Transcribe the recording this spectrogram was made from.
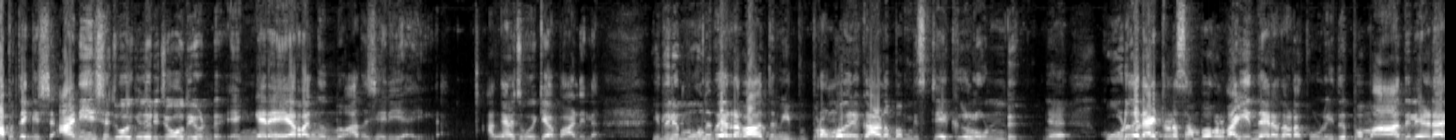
അപ്പോഴത്തേക്ക് അനീഷ് ചോദിക്കുന്ന ഒരു ചോദ്യമുണ്ട്. എങ്ങനെ ഇറങ്ങുന്നു? അത് ശരിയായില്ല. അങ്ങനെ ചോദിക്കാൻ പാടില്ല. ഇതിൽ മൂന്ന് പേരുടെ ഭാഗത്തും ഈ പ്രൊമോയിൽ കാണുമ്പോൾ മിസ്റ്റേക്കുകൾ ഉണ്ട്. കൂടുതലായിട്ടുള്ള സംഭവങ്ങൾ വൈകുന്നേരം നടക്കുള്ളൂ. ഇതിപ്പം ആദിലയുടെ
